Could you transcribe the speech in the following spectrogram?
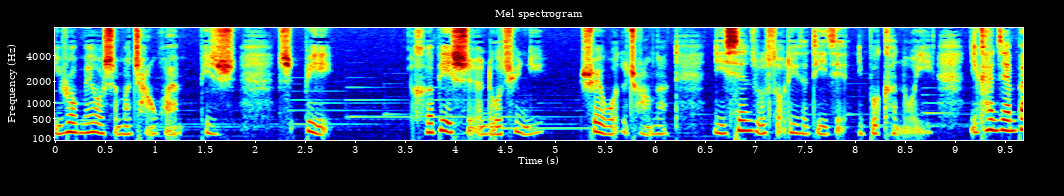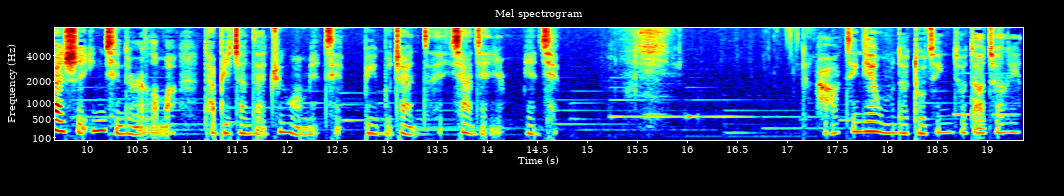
你若没有什么偿还，必是是必。何必使人夺去你睡我的床呢？你先祖所立的地界，你不可挪移。你看见办事殷勤的人了吗？他必站在君王面前，并不站在下贱人面前。好，今天我们的读经就到这里。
